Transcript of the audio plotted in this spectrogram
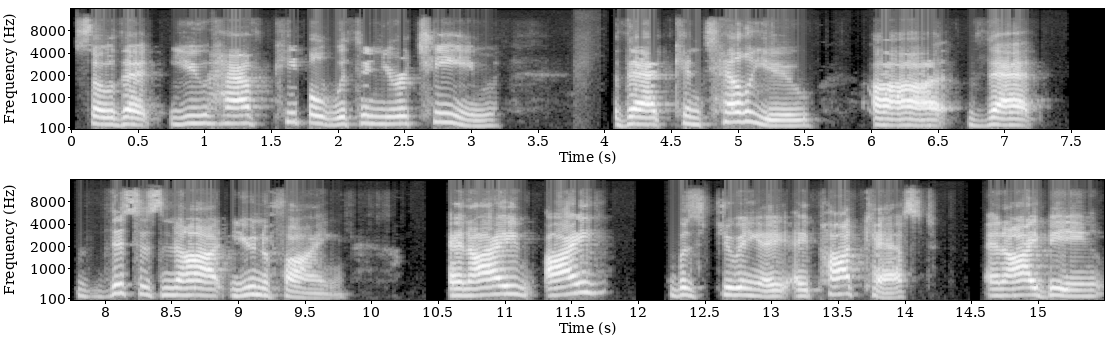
so that you have people within your team that can tell you uh, that this is not unifying. And I I was doing a, a podcast, and I being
